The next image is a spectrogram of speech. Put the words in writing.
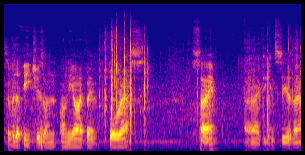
some of the features on on the iPhone 4S. So, I don't know if you can see it there.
